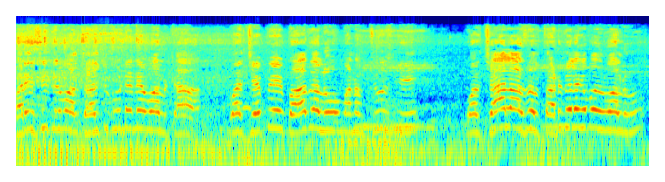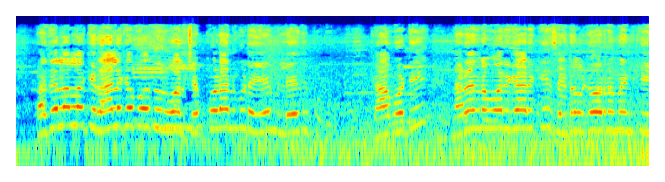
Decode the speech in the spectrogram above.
పరిస్థితిని వాళ్ళు తలుచుకుంటేనే వాళ్ళు కా వాళ్ళు చెప్పే బాధలు మనం చూసి వాళ్ళు చాలా అసలు తట్టుకోలేకపోతే వాళ్ళు ప్రజలలోకి రాలేకపోతున్నారు. వాళ్ళు చెప్పుకోవడానికి కూడా ఏమి లేదు ఇప్పుడు. కాబట్టి నరేంద్ర మోడీ గారికి సెంట్రల్ గవర్నమెంట్కి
